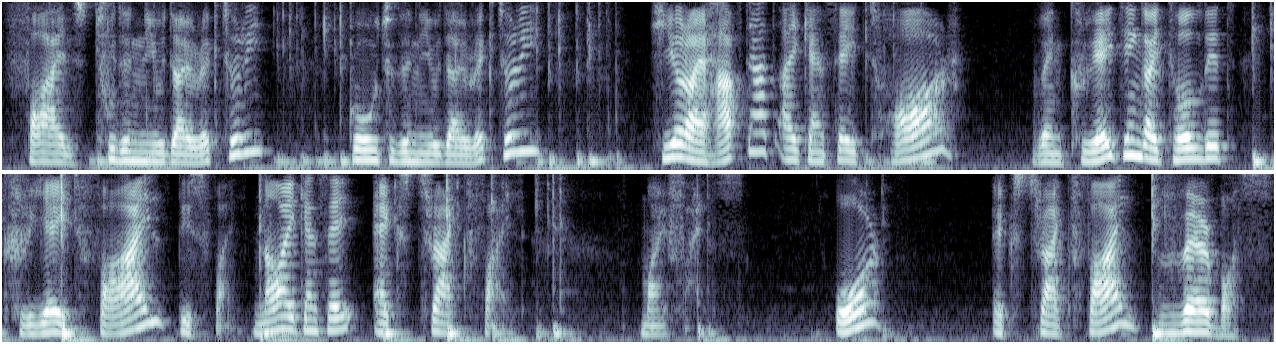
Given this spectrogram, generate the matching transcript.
files to the new directory, go to the new directory. Here I have that. I can say tar. When creating, I told it create file, this file. Now I can say extract file, my files. Or extract file, verbose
